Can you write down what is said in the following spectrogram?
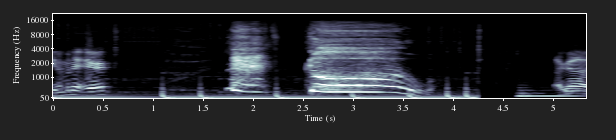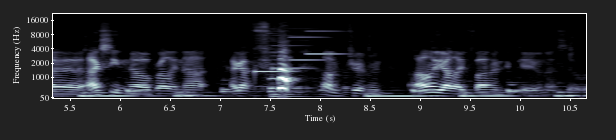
Get him in the air. Let's go! I got, uh, actually, no, probably not. I got, I'm tripping. I only got like 500k on that solo.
